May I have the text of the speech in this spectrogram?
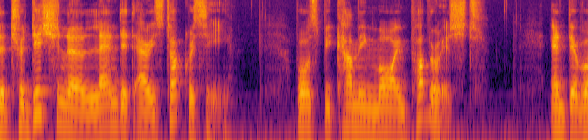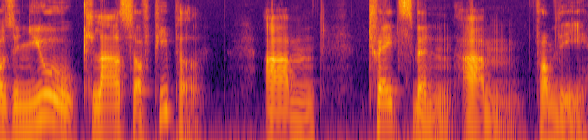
the traditional landed aristocracy was becoming more impoverished. And there was a new class of people, um, tradesmen um, from the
